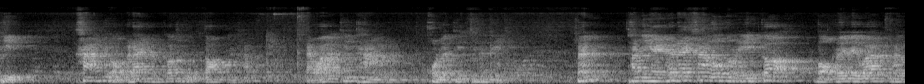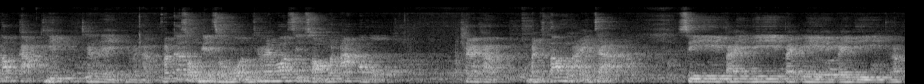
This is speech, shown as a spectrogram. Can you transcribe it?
ผิดค่าที่ออกมาได้มันก็ถูกต้องนะครับ แต่ว่าทิศทางคนละทิศเท่านั้นเองนั้น ทำยังไงถ้าได้ค่าลบตรงนี้ก็บอกเลยเลยว่ามันต้องกลับทิศนั้นเองใช่ไหมครับมันก็สมเหตุสมผลใช่ไหมเพราะ 12 มันมากกว่า6ใช่ไหมครับมันจะต้องไหลจาก C ไป D ไป A ไป D ครับ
